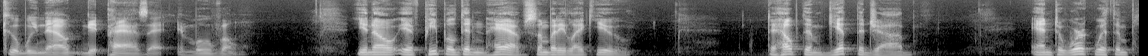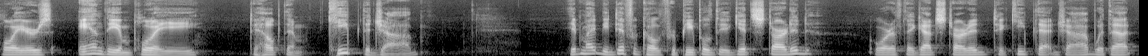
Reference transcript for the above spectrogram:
Could we now get past that and move on? You know, if people didn't have somebody like you to help them get the job and to work with employers and the employee to help them keep the job, it might be difficult for people to get started or if they got started to keep that job without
